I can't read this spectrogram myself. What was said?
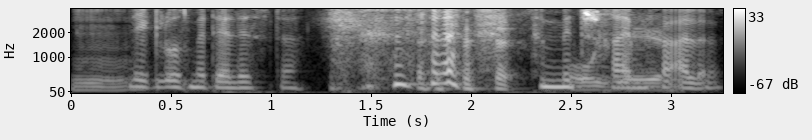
Hm. Leg los mit der Liste. Zum Mitschreiben Oh für alle.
